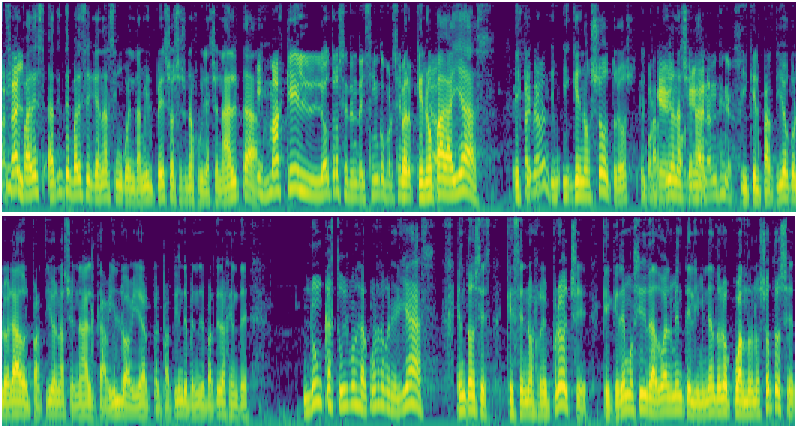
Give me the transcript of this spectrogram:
a más parece, ¿A ti te parece que ganar 50 mil pesos es una jubilación alta? Es más que el otro 75%. Pero que no paga IAS. Es que- y que nosotros, el Porque- Partido Nacional, y que el Partido Colorado, el Partido Nacional, Cabildo Abierto, el Partido Independiente, el Partido de la Gente, nunca estuvimos de acuerdo con el IAS. Entonces, que se nos reproche que queremos ir gradualmente eliminándolo cuando nosotros, eh,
